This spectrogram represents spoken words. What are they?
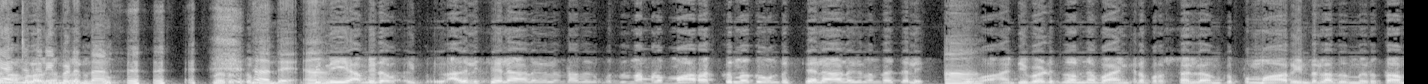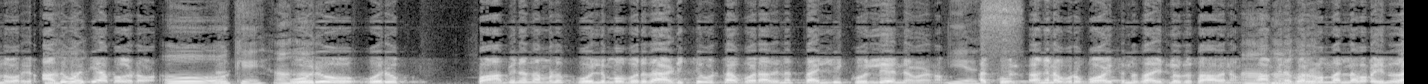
കാറ്റഗറി പെടുന്നതാണ്. അതെ പിന്നെ ഈ അമിത അതിൽ ചില ആളുകളുണ്ട് അത് നമ്മൾ മറക്കുന്നതും ഉണ്ട് ചില ആളുകൾ എന്താ വെച്ചാലേ ആന്റിബയോട്ടിക്സ് എന്ന് പറഞ്ഞാൽ ഭയങ്കര പ്രശ്നമല്ല. നമുക്കിപ്പോ മാറിയിട്ടുണ്ടല്ലോ അത് നിർത്താന്ന് പറയും. അത് വലിയ അപകടമാണ്. ഒരു ഒരു പാമ്പിനെ നമ്മൾ കൊല്ലുമ്പോൾ വെറുതെ അടിച്ചു വിട്ടാൽ പോരാ അതിനെ തല്ലി കൊല്ലു തന്നെ വേണം. അങ്ങനെ ഒരു പോയിസണസ് ആയിട്ടുള്ള ഒരു സാധനം. പാമ്പിനെ കൊല്ലണം എന്നല്ല പറയുന്നത്.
